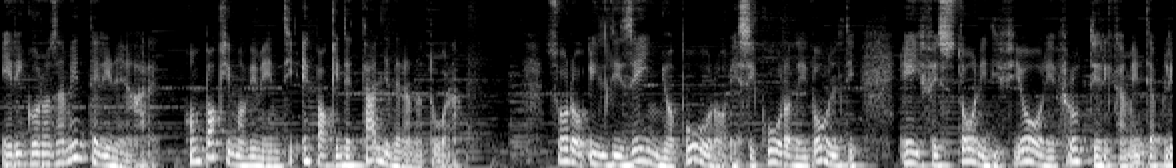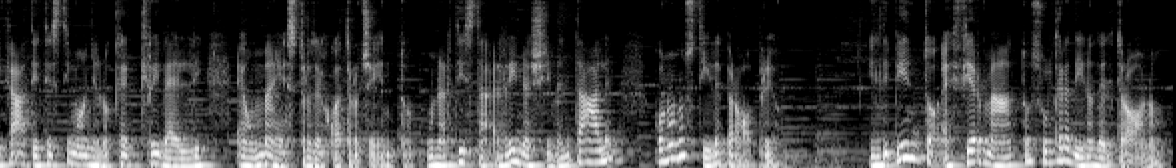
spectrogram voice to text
e rigorosamente lineare, con pochi movimenti e pochi dettagli della natura. Solo il disegno puro e sicuro dei volti e i festoni di fiori e frutti riccamente applicati testimoniano che Crivelli è un maestro del Quattrocento, un artista rinascimentale con uno stile proprio. Il dipinto è firmato sul gradino del trono,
